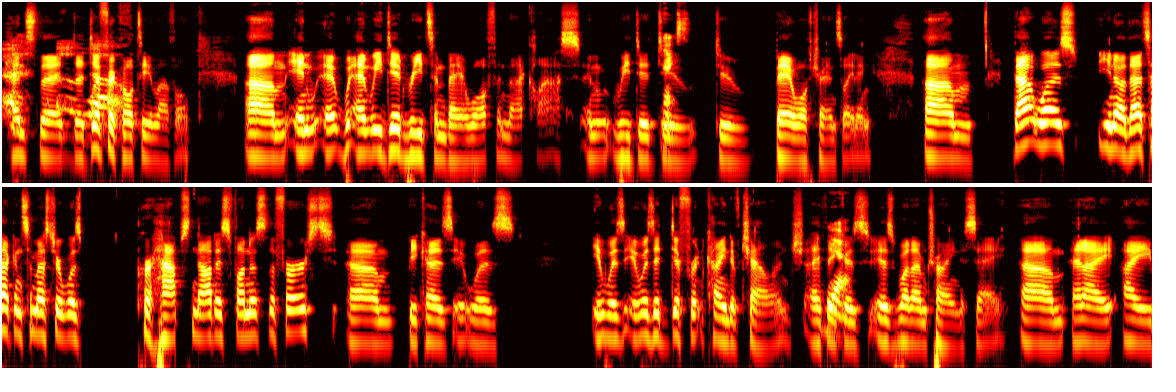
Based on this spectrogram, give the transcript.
hence the Oh, the wow. difficulty level. Um, and and we did read some Beowulf in that class, and we did do Nice. do Beowulf translating. Um, that was you know that second semester was perhaps not as fun as the first um, because it was it was it was a different kind of challenge. I think Yeah. is is what I'm trying to say. Um, and I I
